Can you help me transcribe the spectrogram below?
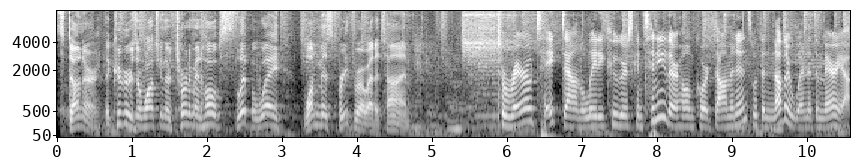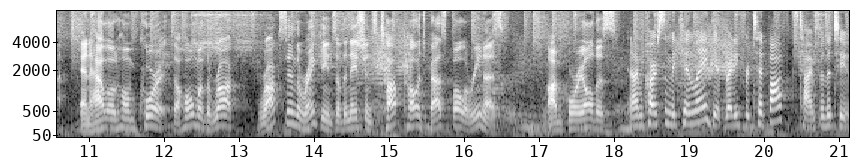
Stunner. The Cougars are watching their tournament hopes slip away one missed free throw at a time. Torero takedown. The Lady Cougars continue their home court dominance with another win at the Marriott. And hallowed home court, the home of the Rock, rocks in the rankings of the nation's top college basketball arenas. I'm Corey Aldis. And I'm Carson McKinley. Get ready for tip-off. It's time for the two.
